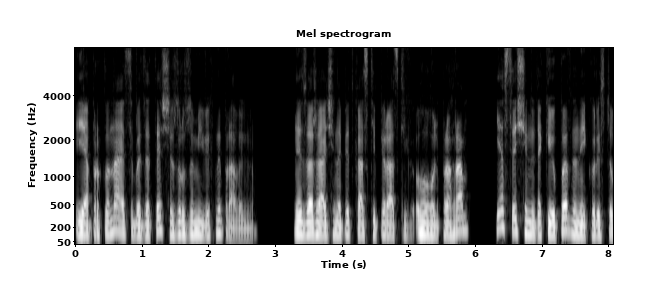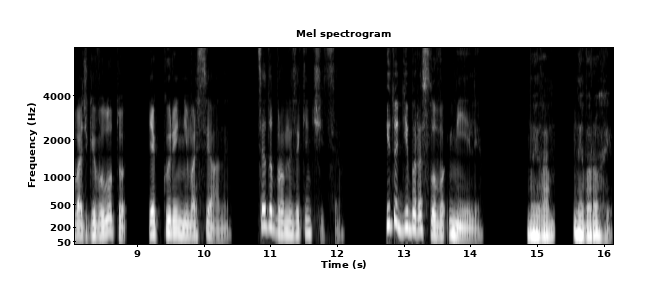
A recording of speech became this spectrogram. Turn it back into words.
і я проклинаю себе за те, що зрозумів їх неправильно. Незважаючи на підказки піратських гоголь програм, я все ще не такий упевнений користувач геволоту, як корінні марсіани. Це добром не закінчиться. І тоді бере слово Мієлі. Ми вам не вороги,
